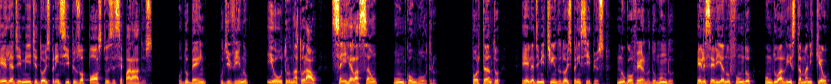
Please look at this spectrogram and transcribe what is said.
ele admite dois princípios opostos e separados: o do bem, o divino, e outro natural, sem relação um com o outro. Portanto, ele admitindo dois princípios no governo do mundo, ele seria, no fundo, um dualista maniqueu,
